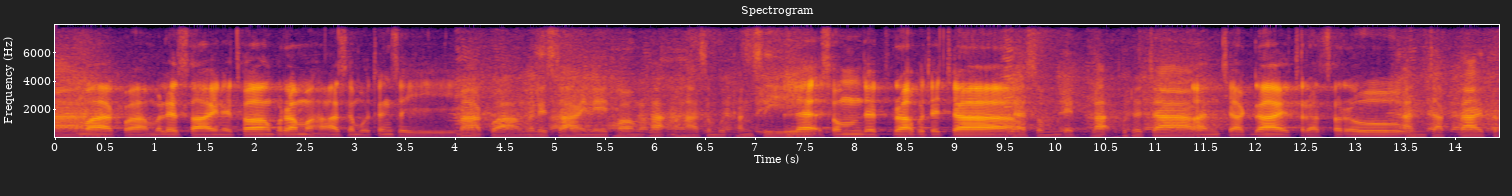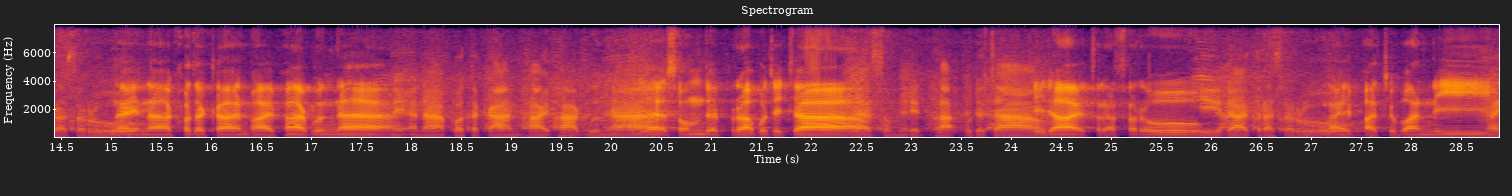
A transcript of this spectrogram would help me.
ารมากกว่าเมล็ดทรายในท้องพระมหาสมุทรทั้งสี่มากกว่าเมล็ดทรายในท้องพระมหาสมุทรทั้งสี่และสมเด็จพระพุทธเจ้า และสมเด็จพระพุทธเจ้า อันจักได้ตรัสรู้อันจักได้ตรัสรู้ ในอนาคตการภายภาคเบื้องหน้า ในอนาคตการภายภาคเบื้องหน้า และสมเด็จพระพุทธเจ้า และสมเด็จพระพุทธเจ้า ที่ได้ตรัสรู้ที่ได้ตรัสรู้ในปัจจุบันนี้ ใน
